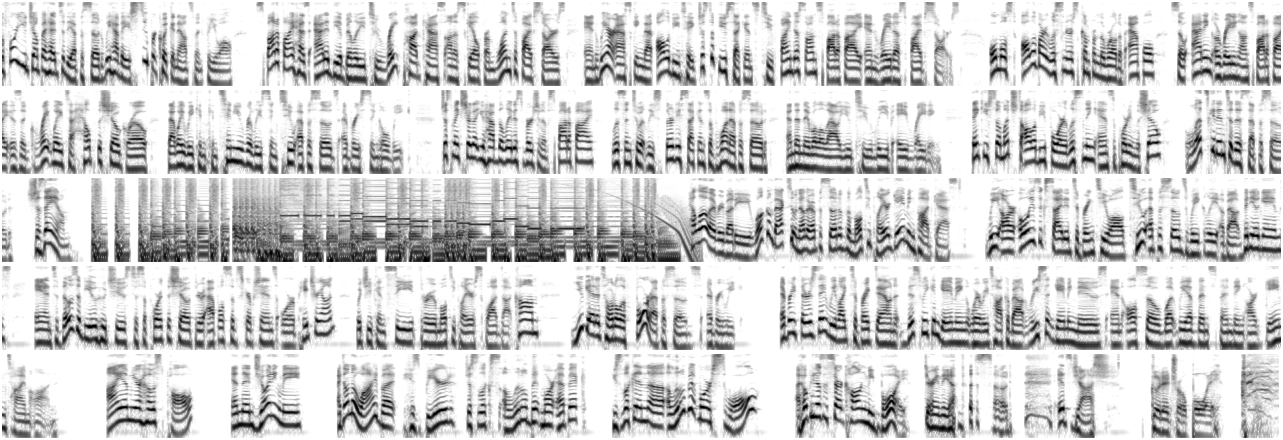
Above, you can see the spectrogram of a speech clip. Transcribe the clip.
Before you jump ahead to the episode, we have a super quick announcement for you all. Spotify has added the ability to rate podcasts on a scale from one to five stars, and we are asking that all of you take just a few seconds to find us on Spotify and rate us five stars. Almost all of our listeners come from the world of Apple, so adding a rating on Spotify is a great way to help the show grow. That way we can continue releasing two episodes every single week. Just make sure that you have the latest version of Spotify, listen to at least 30 seconds of one episode, and then they will allow you to leave a rating. Thank you so much to all of you for listening and supporting the show. Let's get into this episode. Shazam! Hello, everybody. Welcome back to another episode of the Multiplayer Gaming Podcast. We are always excited to bring to you all two episodes weekly about video games. And to those of you who choose to support the show through Apple subscriptions or Patreon, which you can see through multiplayersquad.com, you get a total of four episodes every week. Every Thursday, we like to break down This Week in Gaming, where we talk about recent gaming news and also what we have been spending our game time on. I am your host, Paul. And then joining me, I don't know why, but his beard just looks a little bit more epic. He's looking uh, a little bit more swole. I hope he doesn't start calling me boy during the episode. It's Josh. Good intro, boy.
